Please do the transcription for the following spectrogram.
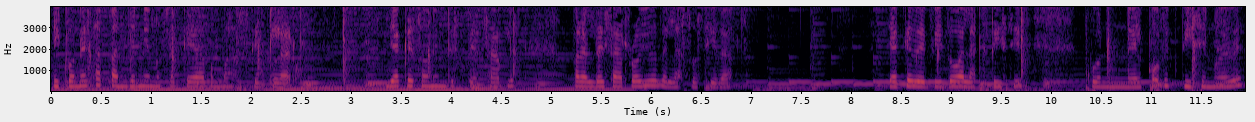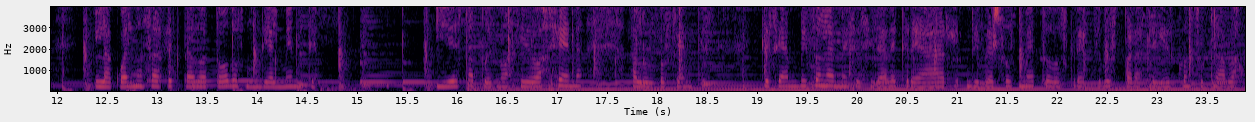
Y con esta pandemia nos ha quedado más que claro, ya que son indispensables para el desarrollo de la sociedad, ya que debido a la crisis con el COVID-19, la cual nos ha afectado a todos mundialmente, y esta pues no ha sido ajena a los docentes, que se han visto en la necesidad de crear diversos métodos creativos para seguir con su trabajo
